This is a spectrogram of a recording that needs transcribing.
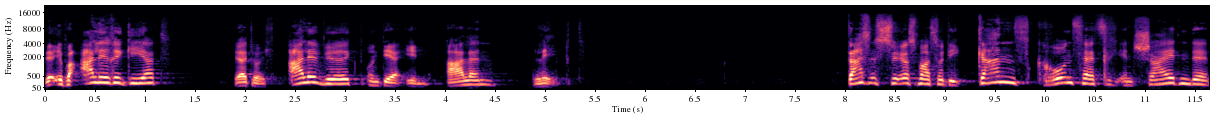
der über alle regiert, der durch alle wirkt und der in allen lebt. Das ist zuerst mal so die ganz grundsätzlich entscheidende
